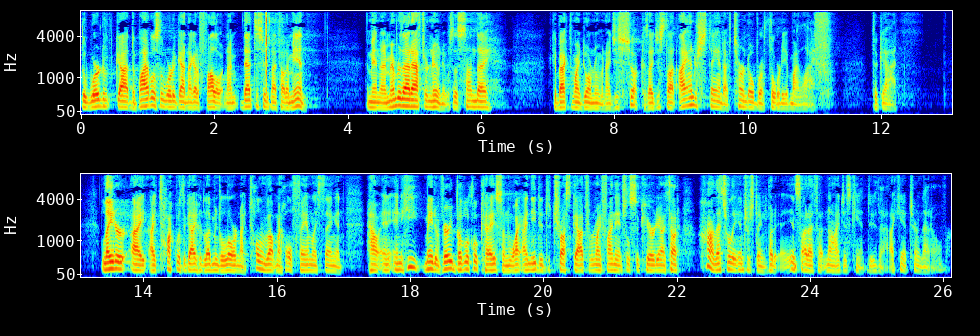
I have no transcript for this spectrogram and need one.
the Word of God. The Bible is the Word of God and I got to follow it. And I'm, that decision, I thought, I'm in. I'm in. I remember that afternoon. It was a Sunday. I go back to my dorm room and I just shook because I just thought, I understand I've turned over authority of my life to God. Later, I, I talked with the guy who led me to the Lord, and I told him about my whole family thing and how, and, and he made a very biblical case on why I needed to trust God for my financial security. And I thought, huh, that's really interesting. But inside, I thought, no, I just can't do that. I can't turn that over.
